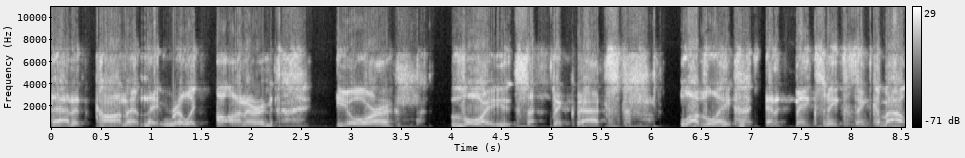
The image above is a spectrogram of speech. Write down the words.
that in common. They really honored your voice. I think that's lovely. And it makes me think about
